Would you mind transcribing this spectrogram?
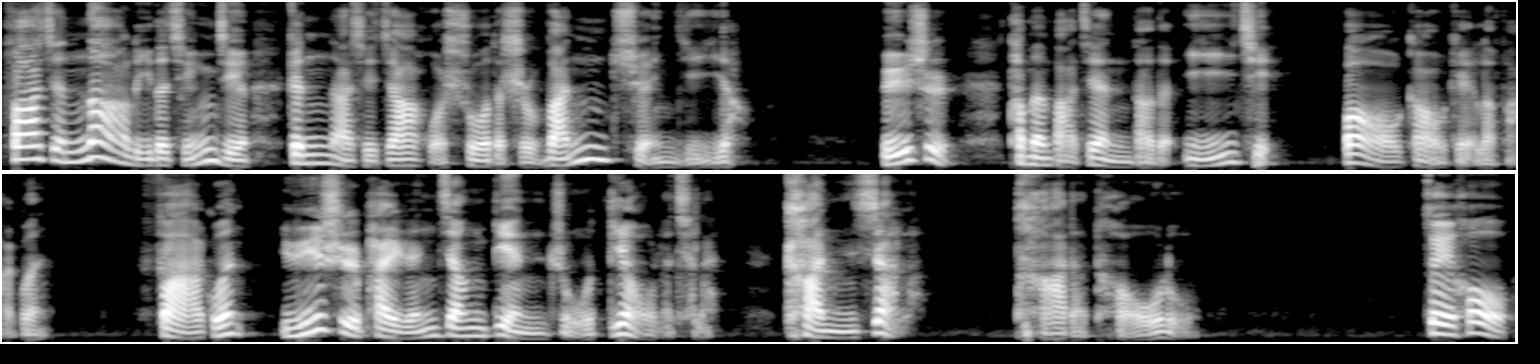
发现那里的情景跟那些家伙说的是完全一样。于是，他们把见到的一切报告给了法官。法官。于是派人将店主吊了起来，砍下了他的头颅。最后，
